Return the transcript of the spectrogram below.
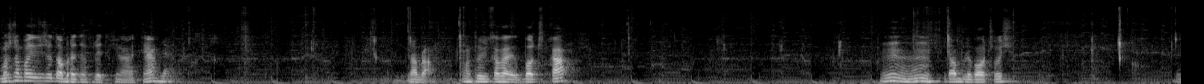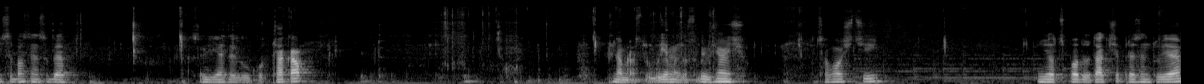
Można powiedzieć, że dobre te frytki nawet, nie? Ja. Dobra, no tu kawałek boczka. Mmm, mm, dobry boczuś. I Sebastian sobie je tego kurczaka. Dobra, spróbujemy go sobie wziąć w całości. I od spodu tak się prezentuje.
